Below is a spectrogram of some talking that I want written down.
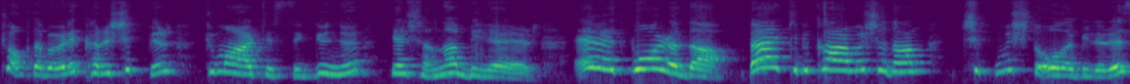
çok da böyle karışık bir cumartesi günü yaşanabilir. Evet bu arada belki bir karmaşadan çıkmış da olabiliriz.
